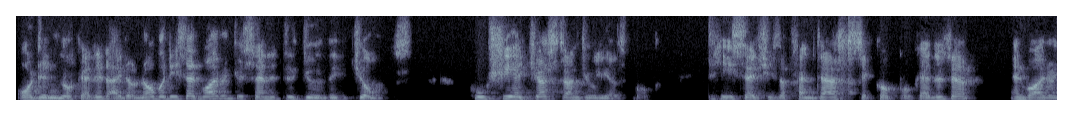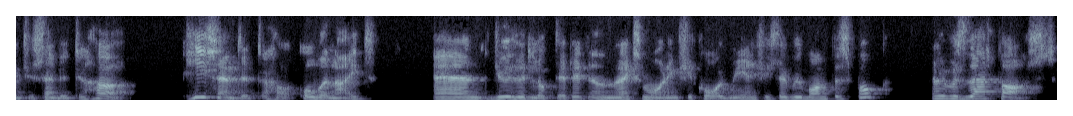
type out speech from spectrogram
or didn't look at it, I don't know, but he said, Why don't you send it to Judith Jones, who she had just done Julia's book? He said she's a fantastic cookbook editor and why don't you send it to her? He sent it to her overnight, and Judith looked at it, and the next morning she called me and she said, We want this book. And it was that fast.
